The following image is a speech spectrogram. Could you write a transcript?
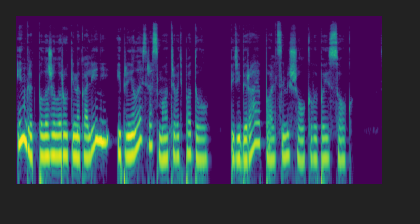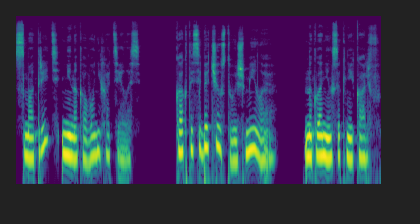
Ингрид положила руки на колени и принялась рассматривать подол, перебирая пальцами шелковый поясок. Смотреть ни на кого не хотелось. «Как ты себя чувствуешь, милая?» Наклонился к ней Кальф.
